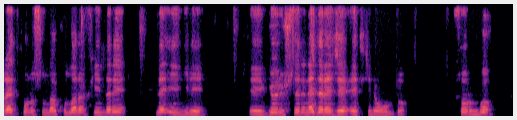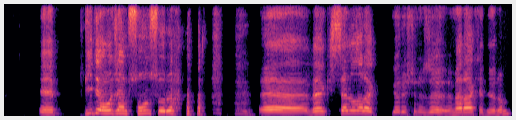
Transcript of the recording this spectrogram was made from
red konusunda kulların fiilleriyle ilgili e, görüşleri ne derece etkili oldu? Sorun bu. E, bir de hocam son soru. E, ben kişisel olarak görüşünüzü merak ediyorum.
